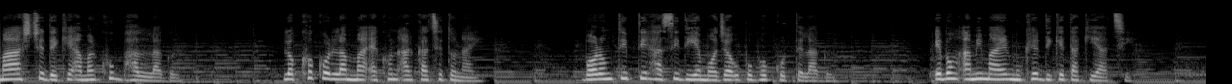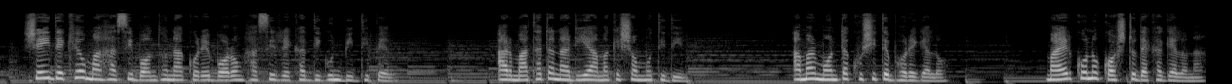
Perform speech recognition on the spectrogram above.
মা আসছে দেখে আমার খুব ভালো লাগল। লক্ষ্য করলাম, মা এখন আর কাছে তো নাই। বরং তৃপ্তির হাসি দিয়ে মজা উপভোগ করতে লাগল। এবং আমি মায়ের মুখের দিকে তাকিয়ে আছি। সেই দেখেও মা হাসি বন্ধ না করে বরং হাসির রেখা দ্বিগুণ বৃদ্ধি পেল। আর মাথাটা নাড়িয়ে আমাকে সম্মতি দিল। আমার মনটা খুশিতে ভরে গেল। মায়ের কোনো কষ্ট দেখা গেল না।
